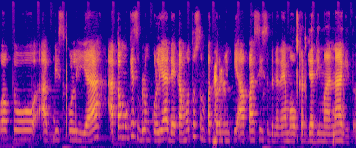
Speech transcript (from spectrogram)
waktu abis kuliah atau mungkin sebelum kuliah deh kamu tuh sempat bermimpi apa sih sebenarnya mau kerja di mana gitu?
